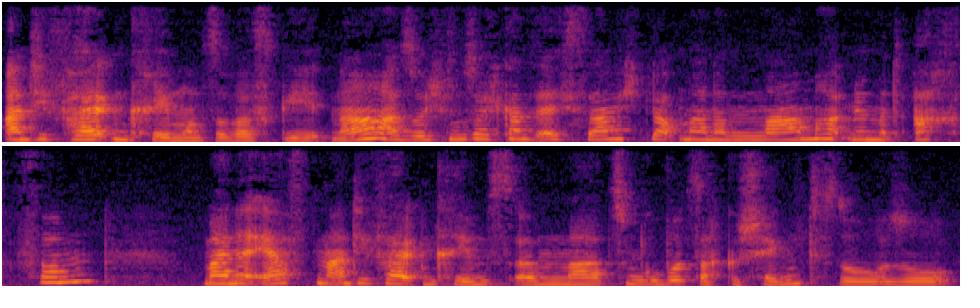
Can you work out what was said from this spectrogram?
Antifaltencreme und sowas geht, ne? Also ich muss euch ganz ehrlich sagen, ich glaube, meine Mom hat mir mit 18 meine ersten Antifaltencremes ähm, mal zum Geburtstag geschenkt. So, so,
